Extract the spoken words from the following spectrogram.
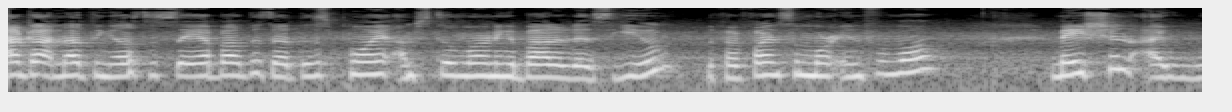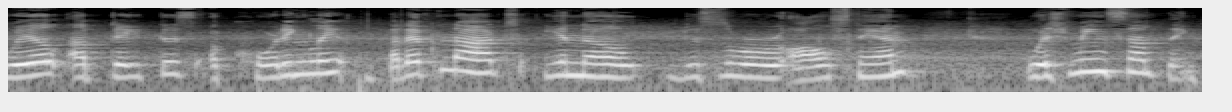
I got nothing else to say about this at this point. I'm still learning about it as you. If I find some more information, I will update this accordingly. But if not, you know, this is where we all stand, which means something.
